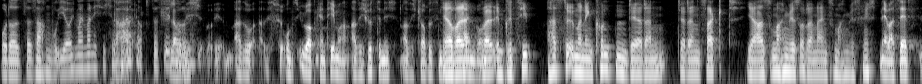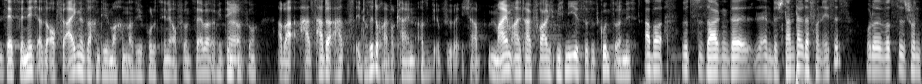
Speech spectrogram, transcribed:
Oder Sachen, wo ihr euch manchmal nicht sicher da seid, ob es das ist? Glaube ich, also ist für uns überhaupt kein Thema. Also ich wüsste nicht. Also ich glaube, es sind ja, weil. Weil im Prinzip hast du immer den Kunden, der dann, der dann sagt, ja, so machen wir es oder nein, so machen wir es nicht. Nee, aber selbst, selbst wenn nicht, also auch für eigene Sachen, die wir machen, also wir produzieren ja auch für uns selber irgendwie Dinge ja. auch so. Aber es, hat, es interessiert doch einfach keinen. Also ich habe in meinem Alltag frage ich mich nie, ist das jetzt Kunst oder nicht. Aber würdest du sagen, der, ein Bestandteil davon ist es? Oder würdest du schon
